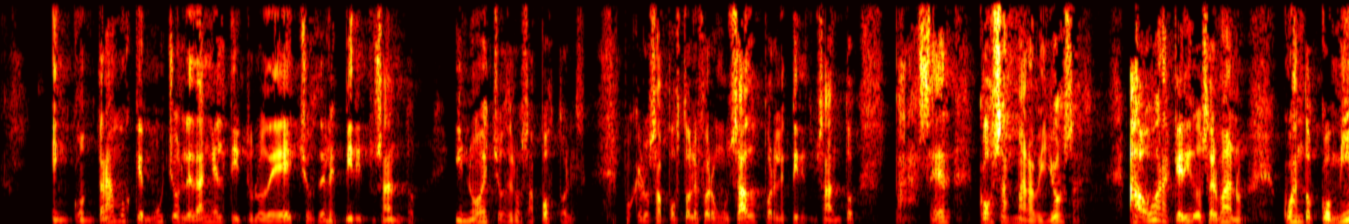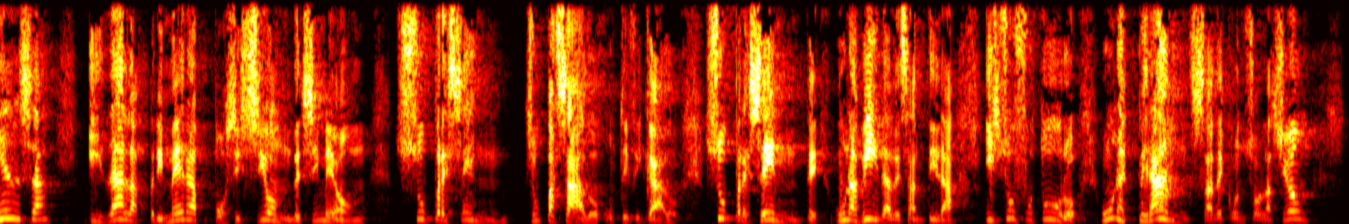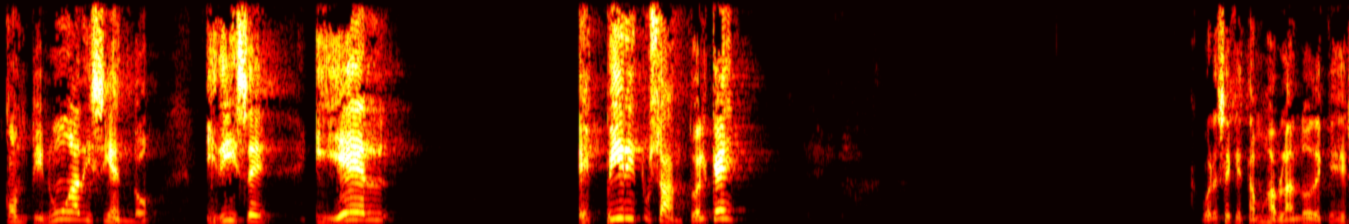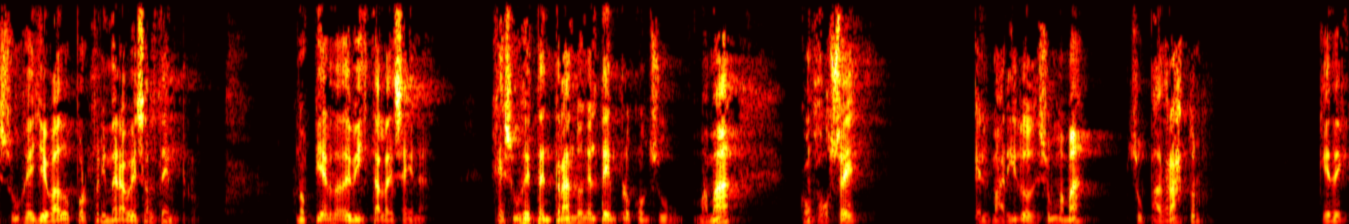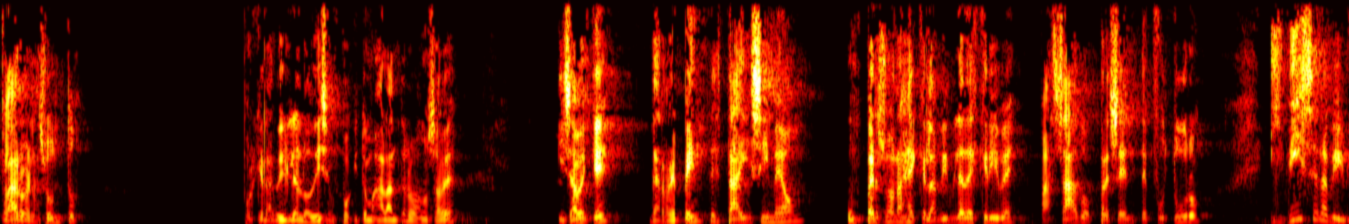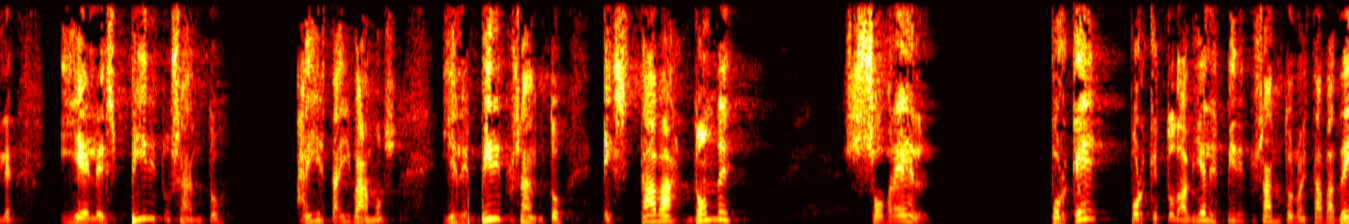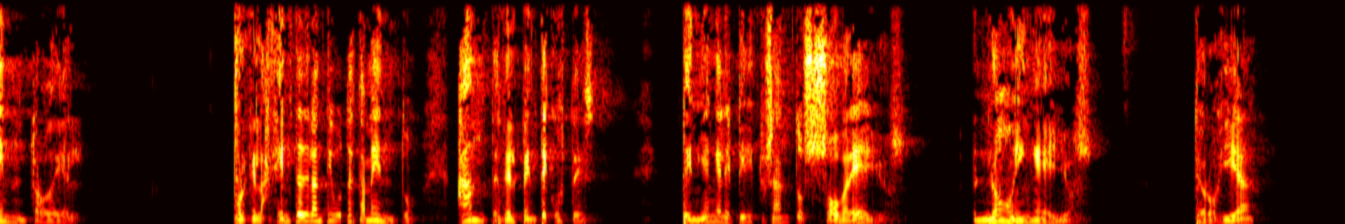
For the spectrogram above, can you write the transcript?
encontramos que muchos le dan el título de Hechos del Espíritu Santo y no Hechos de los Apóstoles, porque los apóstoles fueron usados por el Espíritu Santo para hacer cosas maravillosas. Ahora, queridos hermanos, cuando comienza y da la primera posición de Simeón, su presente, su pasado justificado, su presente, una vida de santidad y su futuro, una esperanza de consolación, continúa diciendo y dice, y el Espíritu Santo, ¿el qué? Acuérdese que estamos hablando de que Jesús es llevado por primera vez al templo. No pierda de vista la escena. Jesús está entrando en el templo con su mamá, con José, el marido de su mamá, su padrastro. Quede claro el asunto, porque la Biblia lo dice, un poquito más adelante lo vamos a ver. ¿Y saben qué? De repente está ahí Simeón, un personaje que la Biblia describe, pasado, presente, futuro, y dice la Biblia y el Espíritu Santo, ahí está, ahí vamos, y el Espíritu Santo estaba, ¿dónde? Sobre él. ¿Por qué? Porque todavía el Espíritu Santo no estaba dentro de él. Porque la gente del Antiguo Testamento, antes del Pentecostés, tenían el Espíritu Santo sobre ellos, no en ellos. Teología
